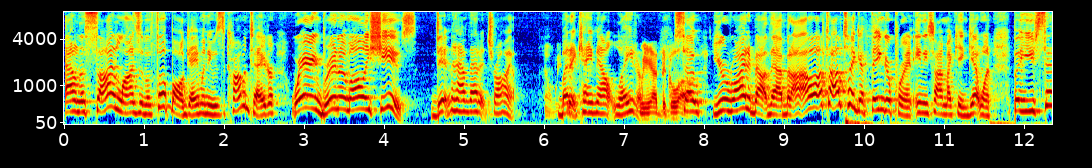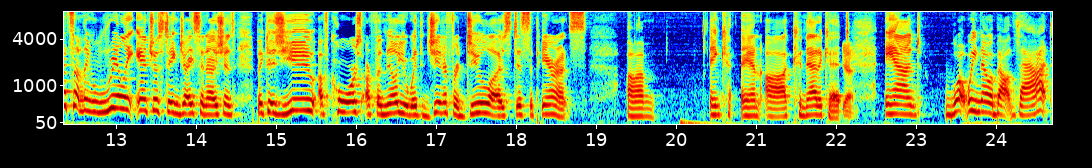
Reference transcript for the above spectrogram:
on the sidelines of a football game when he was a commentator wearing Bruno Magli shoes. Didn't have that at trial. But it came out later. We had the glove. So you're right about that. But I'll, I'll, I'll take a fingerprint anytime I can get one. But you said something really interesting, Jason Oshins, because you, of course, are familiar with Jennifer Dulos' disappearance um, in, in uh, Connecticut. And what we know about that,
